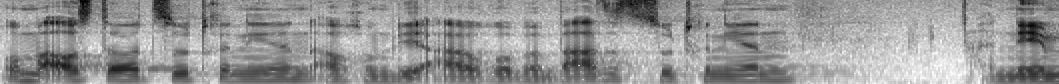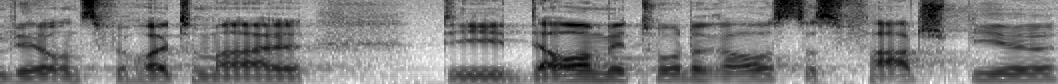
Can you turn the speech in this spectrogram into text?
um Ausdauer zu trainieren, auch um die aerobe Basis zu trainieren. Nehmen wir uns für heute mal die Dauermethode raus, das Fahrtspiel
